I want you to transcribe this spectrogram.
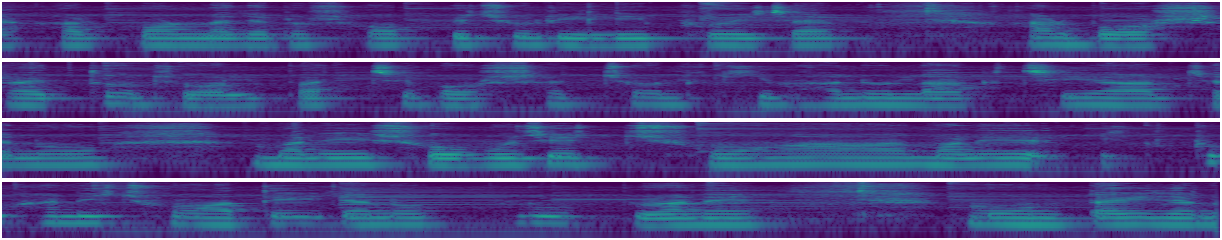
দেখার পর না যেন সব কিছু রিলিফ হয়ে যায়। আর বর্ষায় তো জল পাচ্ছে, বর্ষার জল কি ভালো লাগছে? আর যেন মানে সবুজের ছোঁয়া মানে একটুখানি ছোঁয়াতেই যেন পুরো মানে মনটাই যেন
